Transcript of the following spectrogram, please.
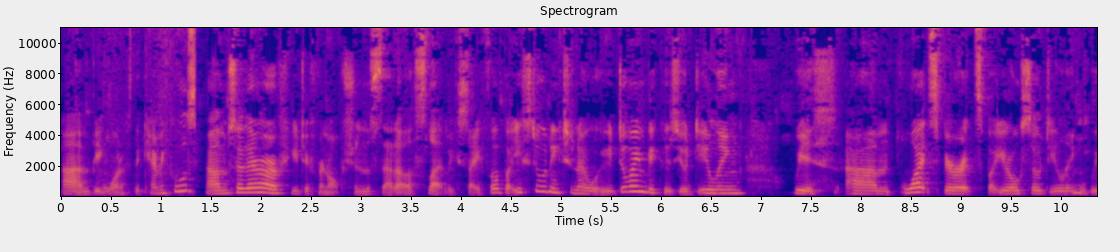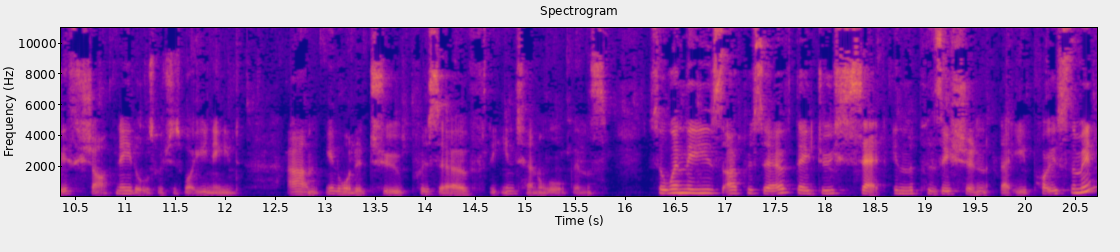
um, being one of the chemicals. Um, so there are a few different options that are slightly safer, but you still need to know what you're doing because you're dealing with um, white spirits, but you're also dealing with sharp needles, which is what you need um, in order to preserve the internal organs. So when these are preserved, they do set in the position that you pose them in.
